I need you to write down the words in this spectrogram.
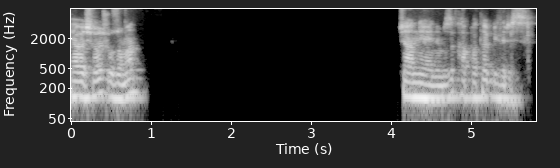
Yavaş yavaş o zaman canlı yayınımızı kapatabiliriz.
